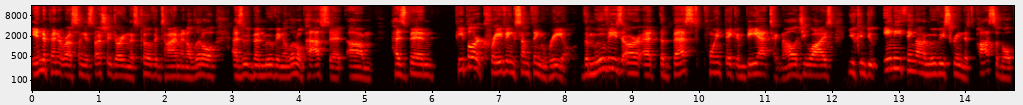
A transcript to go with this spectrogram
independent wrestling, especially during this COVID time, and a little as we've been moving a little past it, um, has been people are craving something real. The movies are at the best point they can be at technology wise. You can do anything on a movie screen that's possible,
